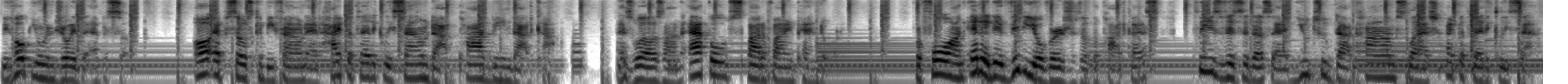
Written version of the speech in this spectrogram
We hope you enjoyed the episode. All episodes can be found at hypotheticallysound.podbean.com, as well as on Apple, Spotify, and Pandora. For full unedited video versions of the podcast, please visit us at youtube.com slash hypothetically sound.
